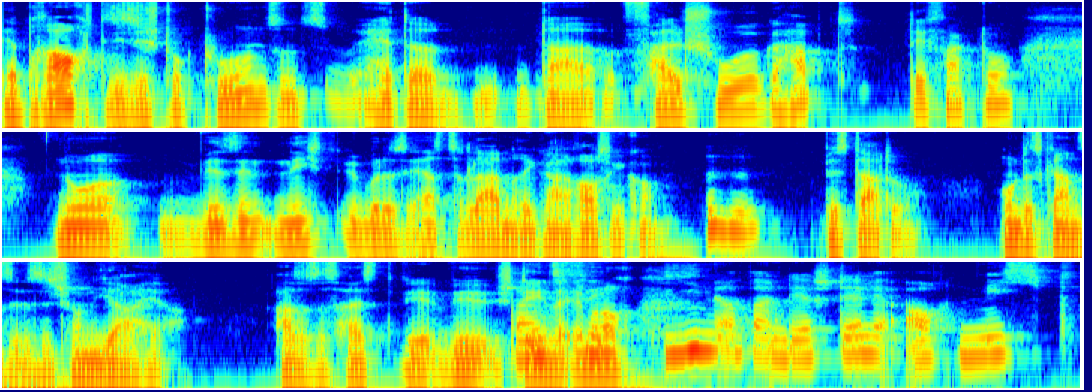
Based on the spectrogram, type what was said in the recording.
Der brauchte diese Strukturen, sonst hätte er da Fallschuhe gehabt, de facto. Nur wir sind nicht über das erste Ladenregal rausgekommen. Mhm. Bis dato. Und das Ganze ist schon ein Jahr her. Also das heißt, wir, wir stehen Weil's da immer noch. ihn aber an der Stelle auch nicht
